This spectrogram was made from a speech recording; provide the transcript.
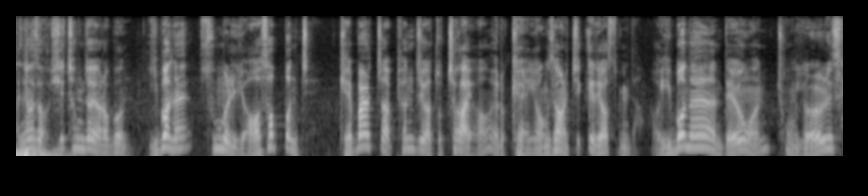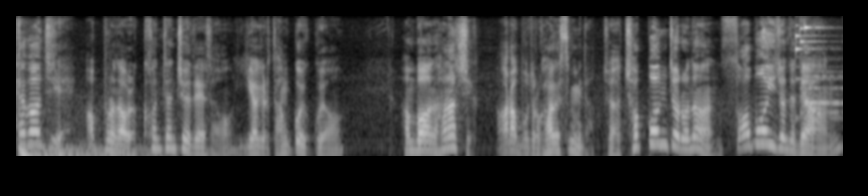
안녕하세요 시청자 여러분. 이번에 26번째 개발자 편지가 도착하여 이렇게 영상을 찍게 되었습니다. 어, 이번엔 내용은 총 13가지의 앞으로 나올 컨텐츠에 대해서 이야기를 담고 있고요. 한번 하나씩 알아보도록 하겠습니다. 자 첫 번째로는 서버 이전에 대한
